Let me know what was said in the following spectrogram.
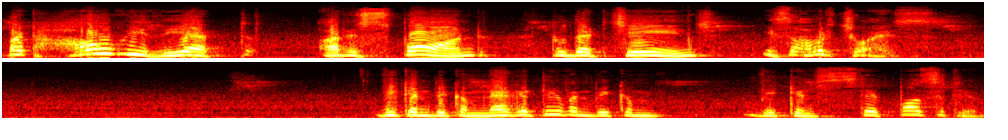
But how we react or respond to that change is our choice. We can become negative and become we can stay positive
